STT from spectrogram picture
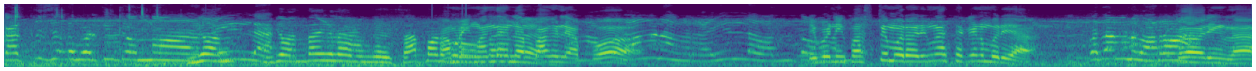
கத்து சிலப்படுத்திட்டு வந்தோம். இங்க வந்து- ரயில்ல இங்க வந்தாங்களா அவங்க சாப்பாடு ஆமா இங்க வந்தா பார்க்கலையா அப்போ அப்பதாங்க நாங்க ரயில்ல வந்தோம் இப்போ நீங்க ஃபர்ஸ்ட் முறை வரீங்களா செகண்ட் முறையா? இப்பதாங்க வரோம் இப்போ வரீங்களா?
